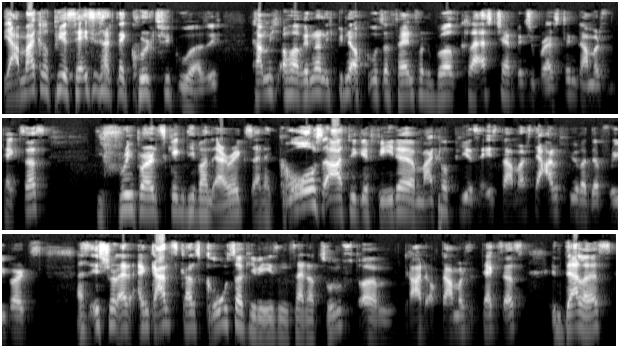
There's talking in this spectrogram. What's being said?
ja, Michael P.S. Hayes ist halt eine Kultfigur. Also ich kann mich auch erinnern, ich bin ja auch großer Fan von World Class Championship Wrestling, damals in Texas die Freebirds gegen die Van Erics, eine großartige Fehde. Michael Pierce ist damals der Anführer der Freebirds. Es ist schon ein, ein, ganz, ganz großer gewesen seiner Zunft, ähm, gerade auch damals in Texas, in Dallas.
